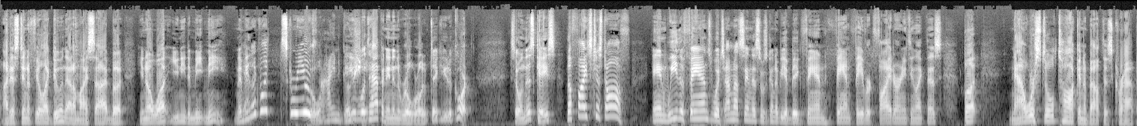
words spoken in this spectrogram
I just didn't feel like doing that on my side, but you know what? You need to meet me." And they'd Yeah. be like, "What? Screw you." not how you negotiate. What's happening in the real world? It'll take you to court. So in this case, the fight's just off. And we the fans, which I'm not saying this was going to be a big fan fan favorite fight or anything like this, but now we're still talking about this crap.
